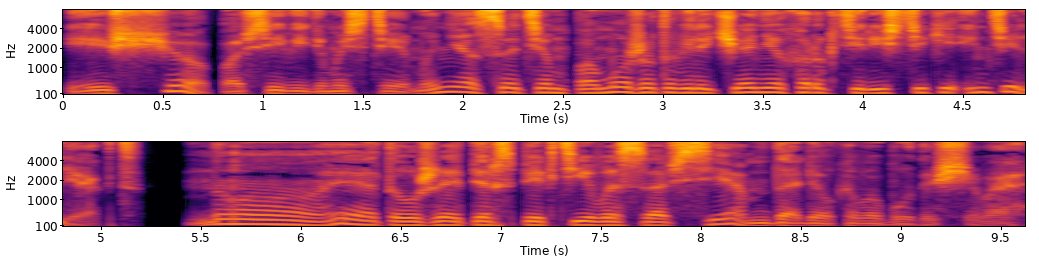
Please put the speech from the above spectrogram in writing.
И еще, по всей видимости, мне с этим поможет увеличение характеристики интеллект. Но это уже перспективы совсем далекого будущего.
